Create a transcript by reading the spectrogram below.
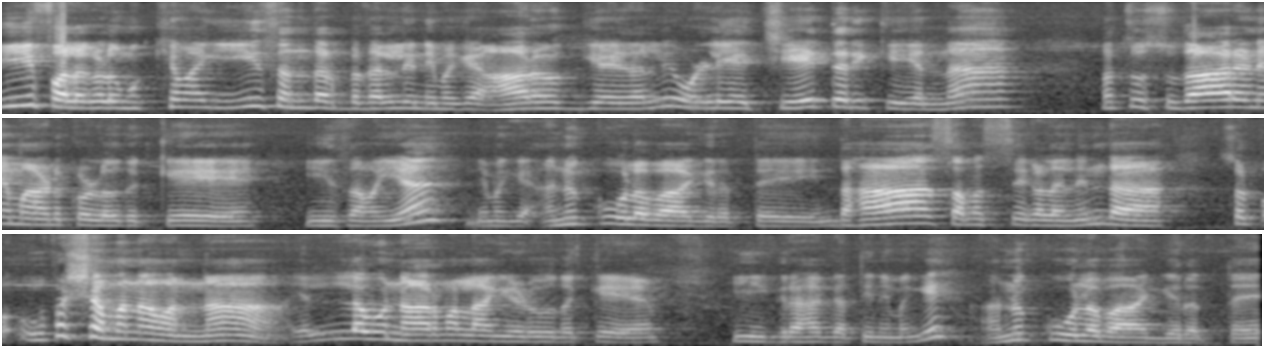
ಈ ಫಲಗಳು ಮುಖ್ಯವಾಗಿ ಈ ಸಂದರ್ಭದಲ್ಲಿ ನಿಮಗೆ ಆರೋಗ್ಯದಲ್ಲಿ ಒಳ್ಳೆಯ ಚೇತರಿಕೆಯನ್ನು ಮತ್ತು ಸುಧಾರಣೆ ಮಾಡಿಕೊಳ್ಳೋದಕ್ಕೆ ಈ ಸಮಯ ನಿಮಗೆ ಅನುಕೂಲವಾಗಿರುತ್ತೆ. ಇಂತಹ ಸಮಸ್ಯೆಗಳಿಂದ ಸ್ವಲ್ಪ ಉಪಶಮನವನ್ನು ಎಲ್ಲವೂ ನಾರ್ಮಲ್ ಆಗಿ ಇಡುವುದಕ್ಕೆ ಈ ಗ್ರಹಗತಿ ನಿಮಗೆ ಅನುಕೂಲವಾಗಿರುತ್ತೆ.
